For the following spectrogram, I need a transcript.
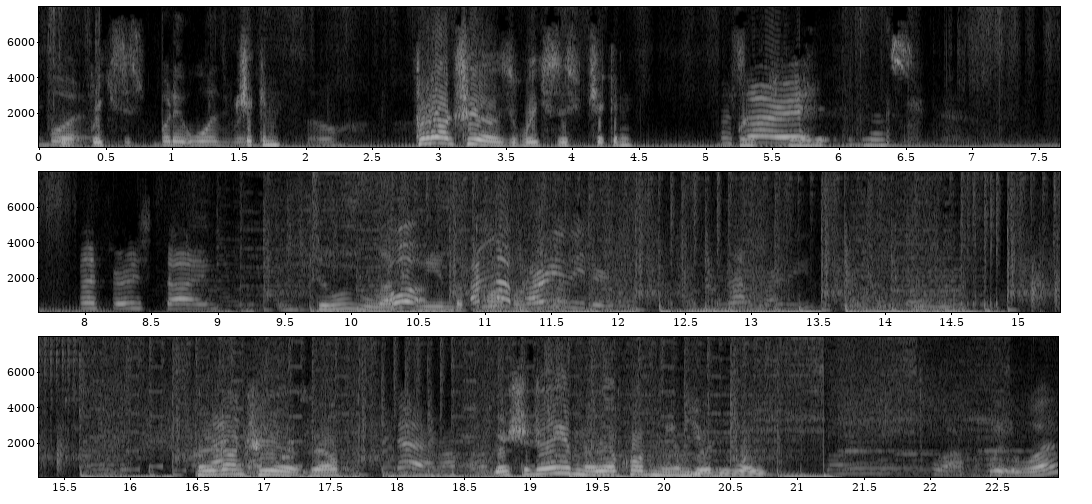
But racist. but it was racist, Chicken. so Put it on trios, racist chicken. I'm sorry. My first time. Dylan left Oh, me in the I'm not party leader. I'm not party leader. Put it on trios, bro. Yeah, Rafa. Yesterday, Emilio called me and Brody white. Wait, what?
